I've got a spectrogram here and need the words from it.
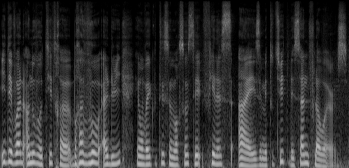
il dévoile un nouveau titre. Euh, bravo à lui. Et on va écouter ce morceau, c'est Fearless Eyes. Mais tout de suite, les Sunflowers.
